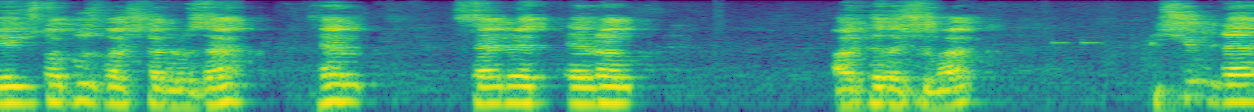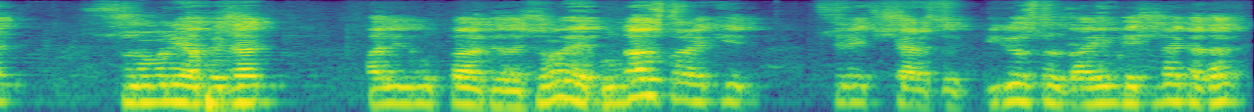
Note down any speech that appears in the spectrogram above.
B109 başkanımıza hem Servet Evran arkadaşıma şimdi de sunumunu yapacak Halil Mutlu arkadaşıma ve bundan sonraki süreç içerisinde biliyorsunuz ayın 5'ine kadar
